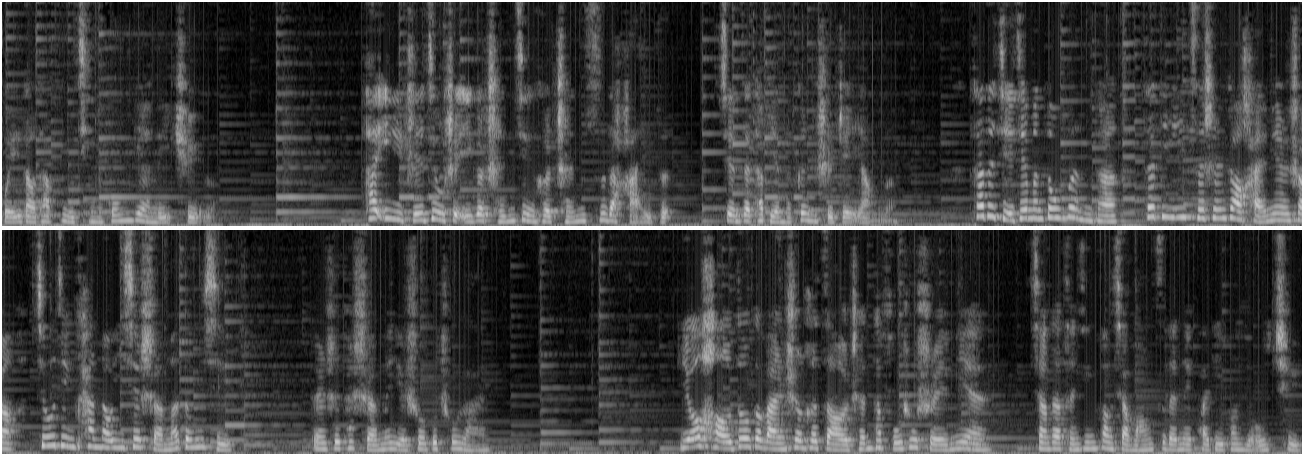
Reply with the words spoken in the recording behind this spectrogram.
回到他父亲的宫殿里去了。他一直就是一个沉静和沉思的孩子，现在他变得更是这样了。他的姐姐们都问他，他第一次升到海面上究竟看到一些什么东西，但是他什么也说不出来。有好多个晚上和早晨，他浮出水面，向他曾经放下王子的那块地方游去。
